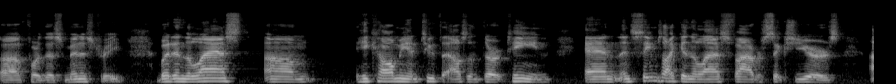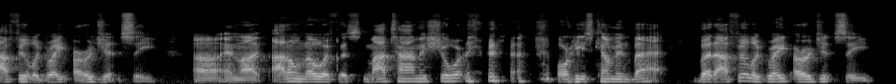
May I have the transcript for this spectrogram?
uh, for this ministry. But in the last um, he called me in 2013, and it seems like in the last five or six years, I feel a great urgency. Uh, and like, I don't know if it's my time is short or he's coming back, but I feel a great urgency.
